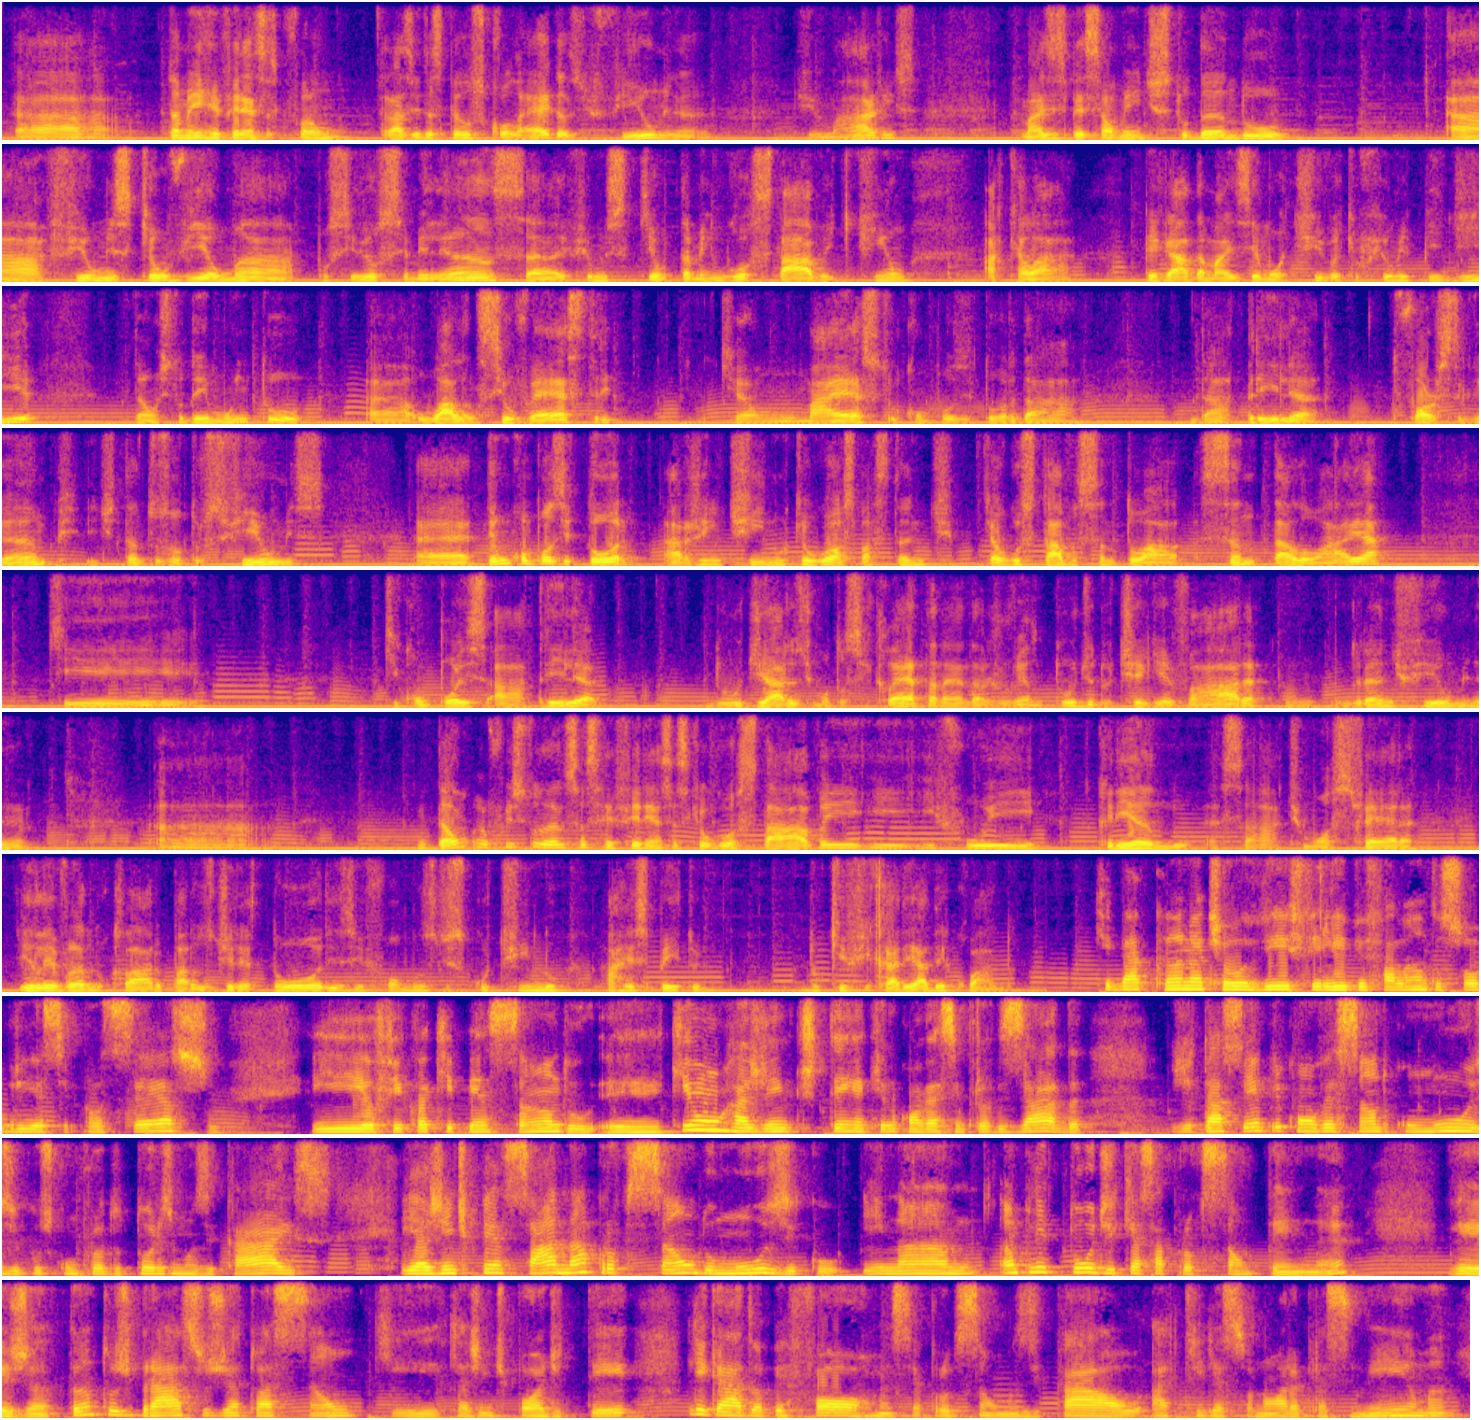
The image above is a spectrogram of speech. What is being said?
uh, também referências que foram trazidas pelos colegas de filme, né, de imagens, mas especialmente estudando uh, filmes que eu via uma possível semelhança, e filmes que eu também gostava e que tinham aquela pegada mais emotiva que o filme pedia. Então estudei muito uh, o Alan Silvestre, que é um maestro compositor da, da trilha Forrest Gump e de tantos outros filmes. É, tem um compositor argentino que eu gosto bastante, que é o Gustavo Santaloaya, que, que compôs a trilha do Diários de Motocicleta, né, da juventude do Che Guevara, um, um grande filme, né, ah, então eu fui estudando essas referências que eu gostava e, e, e fui criando essa atmosfera e levando, claro, para os diretores e fomos discutindo a respeito do que ficaria adequado. Que bacana te ouvir, Felipe, falando sobre esse processo. E eu fico aqui pensando é, que honra a gente tem aqui no Conversa Improvisada de estar sempre conversando com músicos, com produtores musicais e a gente pensar na profissão do músico e na amplitude que essa profissão tem, né? Veja, tantos braços de atuação que, que a gente pode ter ligado à performance, à produção musical, à trilha sonora para cinema.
